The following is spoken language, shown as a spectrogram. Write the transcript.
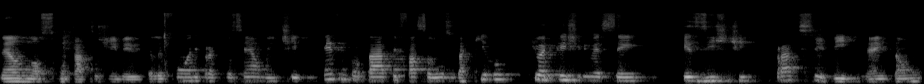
né, os nossos contatos de e-mail e telefone, para que você realmente entre em contato e faça uso daquilo que o Education USA existe para te servir. Né? Então,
